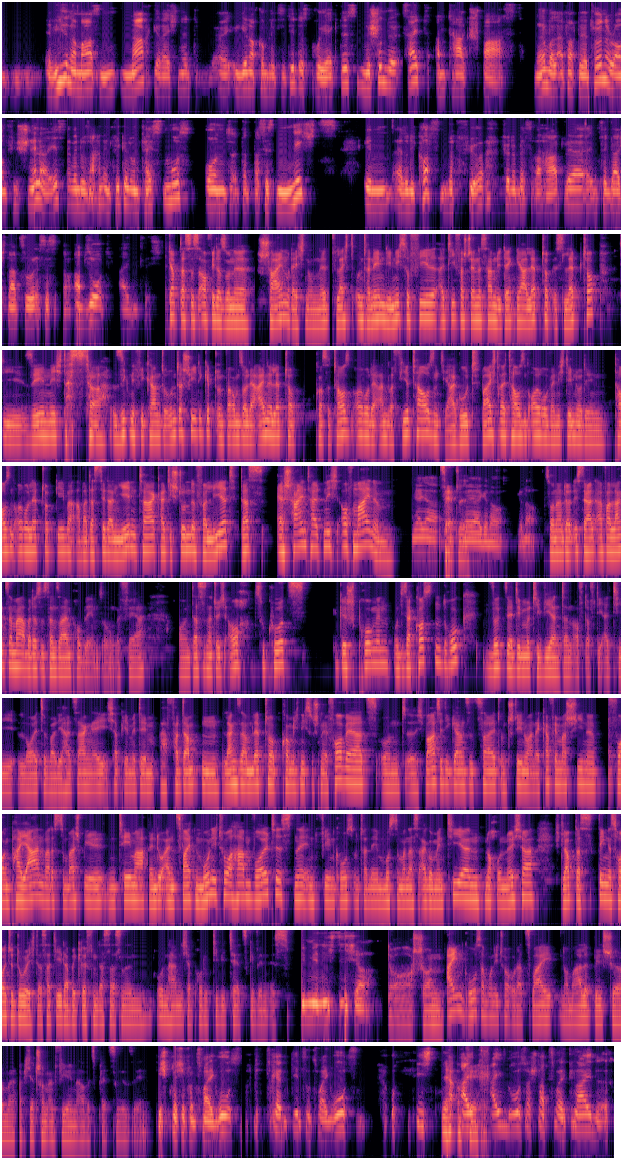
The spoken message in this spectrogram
erwiesenermaßen nachgerechnet äh, je nach Komplexität des Projektes eine Stunde Zeit am Tag sparst. Ne, weil einfach der Turnaround viel schneller ist, wenn du Sachen entwickeln und testen musst. Und das ist nichts im, also die Kosten dafür, für eine bessere Hardware im Vergleich dazu ist es absurd eigentlich. Ich glaube, das ist auch wieder so eine Scheinrechnung. Ne? Vielleicht Unternehmen, die nicht so viel IT-Verständnis haben, die denken, ja, Laptop ist Laptop. Die sehen nicht, dass es da signifikante Unterschiede gibt. Und warum soll der eine Laptop kostet 1000 Euro, der andere 4000. Ja gut, war ich 3000 Euro, wenn ich dem nur den 1000 Euro Laptop gebe, aber dass der dann jeden Tag halt die Stunde verliert, das erscheint halt nicht auf meinem ja, ja. Zettel. Ja, ja, genau, genau. Sondern dort ist er halt einfach langsamer, aber das ist dann sein Problem, so ungefähr. Und das ist natürlich auch zu kurz gesprungen. Und dieser Kostendruck wirkt sehr demotivierend dann oft auf die IT-Leute, weil die halt sagen, ey, ich habe hier mit dem verdammten langsamen Laptop komme ich nicht so schnell vorwärts und äh, ich warte die ganze Zeit und stehe nur an der Kaffeemaschine. Vor ein paar Jahren war das zum Beispiel ein Thema, wenn du einen zweiten Monitor haben wolltest, ne, in vielen Großunternehmen musste man das argumentieren, noch und nöcher. Ich glaube, das Ding ist heute durch. Das hat jeder begriffen, dass das ein unheimlicher Produktivitätsgewinn ist. Bin mir nicht sicher. Doch, schon. Ein großer Monitor oder zwei normale Bildschirme habe ich jetzt schon an vielen Arbeitsplätzen gesehen. Ich spreche von zwei großen. Der Trend geht zu zwei großen und nicht ja, okay. ein, ein großer statt zwei kleine.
